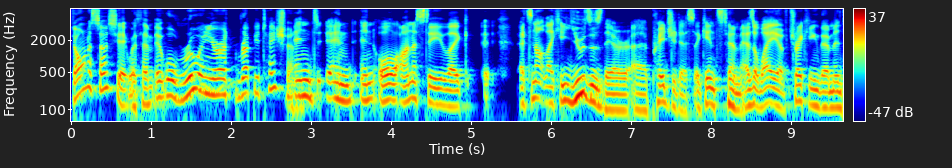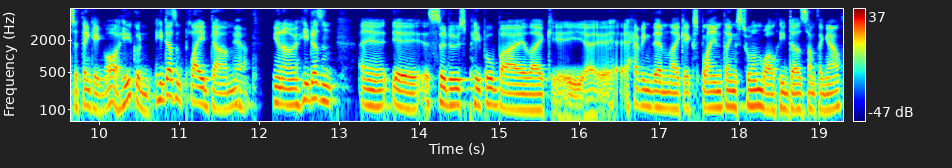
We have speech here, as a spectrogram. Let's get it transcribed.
don't associate with him it will ruin your reputation And and in all honesty, like uh, it's not like he uses their uh, prejudice against him as a way of tricking them into thinking, oh, he couldn't. He doesn't play dumb. Yeah. You know, he doesn't uh, uh, seduce people by like uh, having them like explain things to him while he does something else.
